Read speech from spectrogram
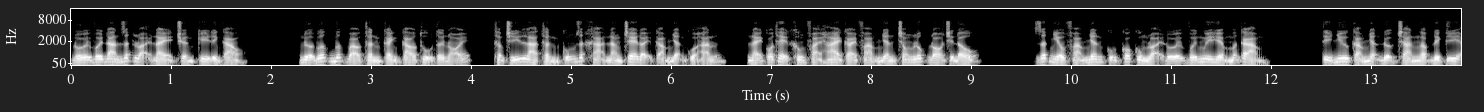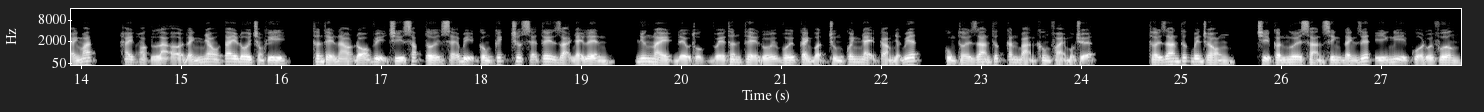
Đối với đan rất loại này truyền kỳ đỉnh cao, nửa bước bước vào thần cảnh cao thủ tới nói, thậm chí là thần cũng rất khả năng che đậy cảm nhận của hắn, này có thể không phải hai cái phàm nhân trong lúc đó chiến đấu. Rất nhiều phàm nhân cũng có cùng loại đối với nguy hiểm mẫn cảm tỉ như cảm nhận được tràn ngập địch ý ánh mắt, hay hoặc là ở đánh nhau tay đôi trong khi, thân thể nào đó vị trí sắp tới sẽ bị công kích trước sẽ tê dại nhảy lên, nhưng này đều thuộc về thân thể đối với cảnh vật chung quanh nhạy cảm nhận biết, cùng thời gian thức căn bản không phải một chuyện. Thời gian thức bên trong, chỉ cần ngươi sản sinh đánh giết ý nghĩ của đối phương.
